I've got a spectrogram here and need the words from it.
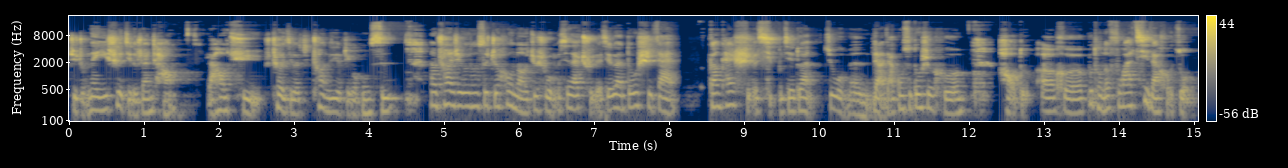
这种内衣设计的专长，然后去设计了创立了这个公司。那创立这个公司之后呢，就是我们现在处于的阶段都是在。刚开始的起步阶段，就我们两家公司都是和好多呃和不同的孵化器在合作，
